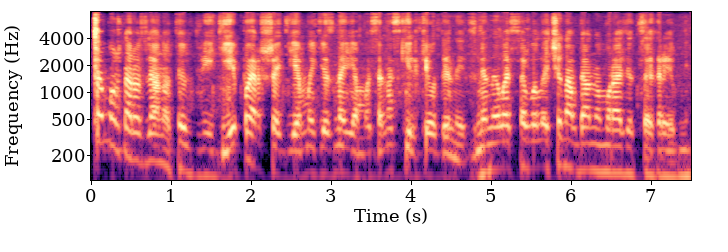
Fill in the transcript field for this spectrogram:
Це можна розглянути в дві дії. Перша дія, ми дізнаємося, наскільки одиниць змінилася величина, в даному разі це гривні.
